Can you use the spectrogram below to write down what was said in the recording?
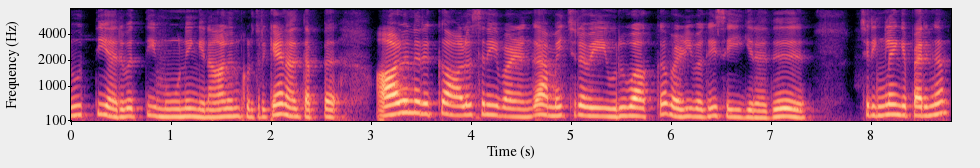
நூற்றி அறுபத்தி மூணு இங்கே நாலுன்னு கொடுத்துருக்கேன் அதனால் தப்பு. ஆளுநருக்கு ஆலோசனை வழங்க அமைச்சரவையை உருவாக்க வழிவகை செய்கிறது. சரிங்களா? இங்கே பாருங்கள்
